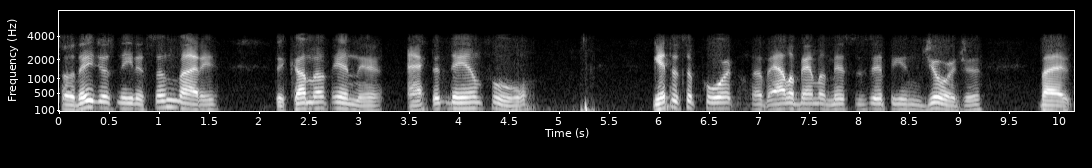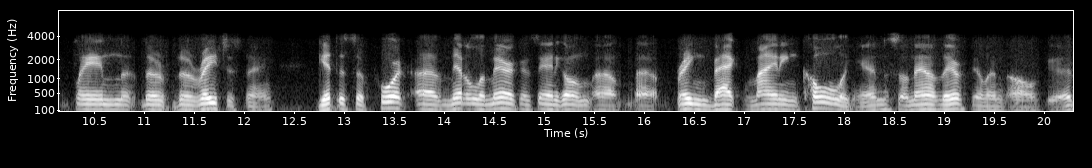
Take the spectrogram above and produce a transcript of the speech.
So they just needed somebody to come up in there, act a damn fool, get the support of Alabama, Mississippi, and Georgia by playing the the, the racist thing, get the support of Middle America saying they're going to uh, uh, bring back mining coal again. So now they're feeling all good.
